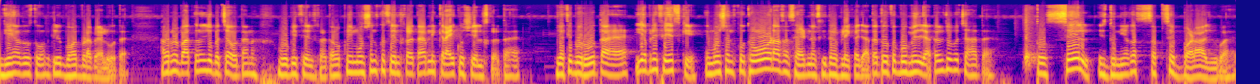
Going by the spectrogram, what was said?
जी हाँ दोस्तों, उनके लिए बहुत बड़ा पहलू होता है। अगर मैं बात करूँ जो बच्चा होता है ना वो भी सेल्स करता है। वो अपने इमोशंस को सेल्स करता है अपनी क्राई को सेल्स करता है। जैसे वो रोता है ये अपने फेस के इमोशंस को थोड़ा सा सैडनेस की तरफ़ लेकर जाता है तो, तो वो मिल जाता है जो वो चाहता है। तो सेल इस दुनिया का सबसे बड़ा अजूबा है।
